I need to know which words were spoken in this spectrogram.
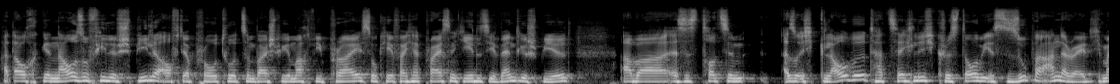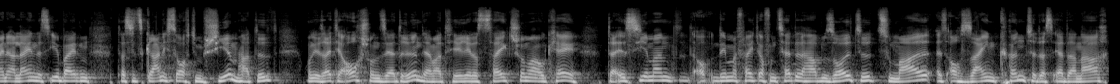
hat auch genauso viele Spiele auf der Pro Tour zum Beispiel gemacht wie Price. Okay, vielleicht hat Price nicht jedes Event gespielt, aber es ist trotzdem, also ich glaube tatsächlich, Chris Doby ist super underrated. Ich meine, allein, dass ihr beiden das jetzt gar nicht so auf dem Schirm hattet und ihr seid ja auch schon sehr drin in der Materie, das zeigt schon mal, okay, da ist jemand, den man vielleicht auf dem Zettel haben sollte, zumal es auch sein könnte, dass er danach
